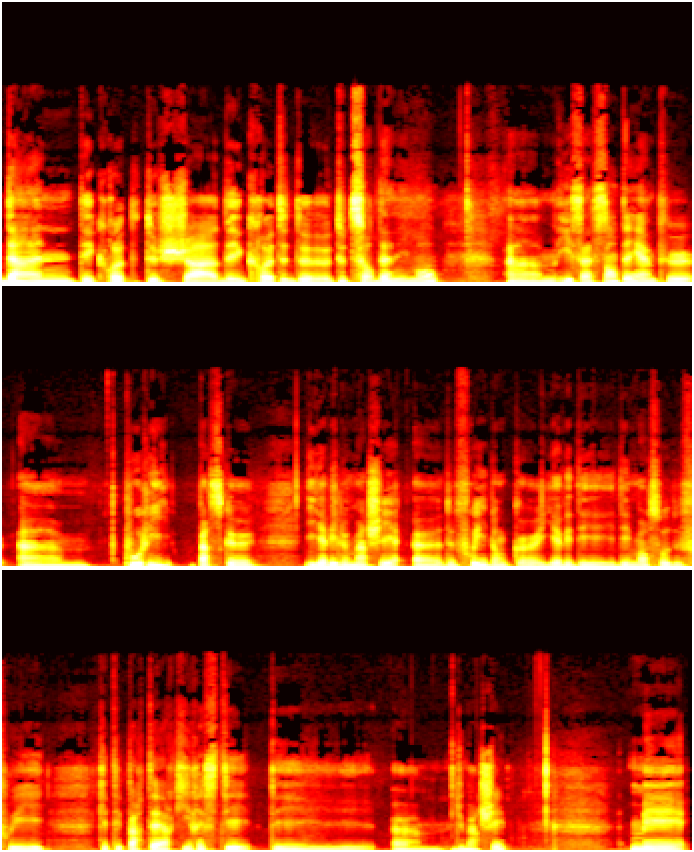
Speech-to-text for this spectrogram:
d'ânes, des crottes de chats, des crottes de toutes sortes d'animaux. Euh, et ça sentait un peu euh, pourri parce que il y avait le marché euh, de fruits, donc il y avait des, des, morceaux de fruits qui étaient par terre, qui restaient des, du marché. Mais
